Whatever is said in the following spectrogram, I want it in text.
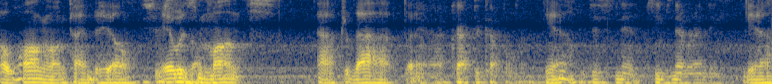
a long, long time to heal. Sure it was months after that, but Yeah, I've cracked a couple. Yeah. It just seems never ending. Yeah,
